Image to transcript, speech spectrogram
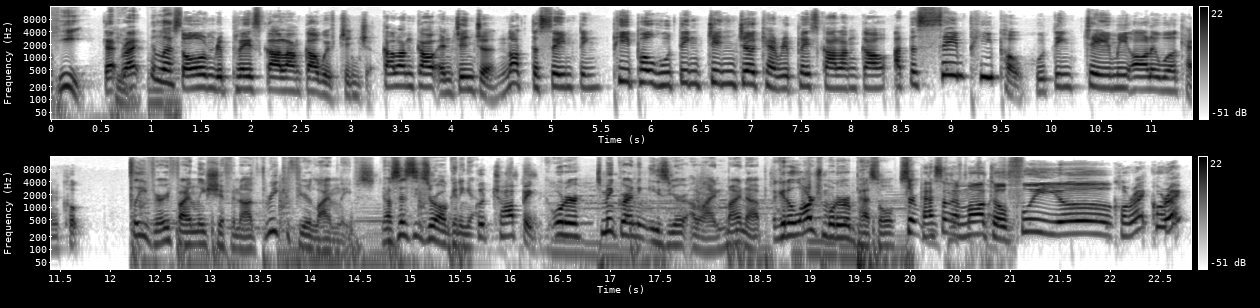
key. That here. right? Unless Don't replace galangal with ginger. Galangal and ginger, not the same thing. People who think ginger can replace galangal are the same people who think Jamie Oliver can cook. very finely chiffonade 3 kaffir lime leaves. Now since these are all getting Good chopping. order, to make grinding easier, I lined mine up. I get a large mortar and pestle. Pestle and mortar, fui yo. Correct, correct,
